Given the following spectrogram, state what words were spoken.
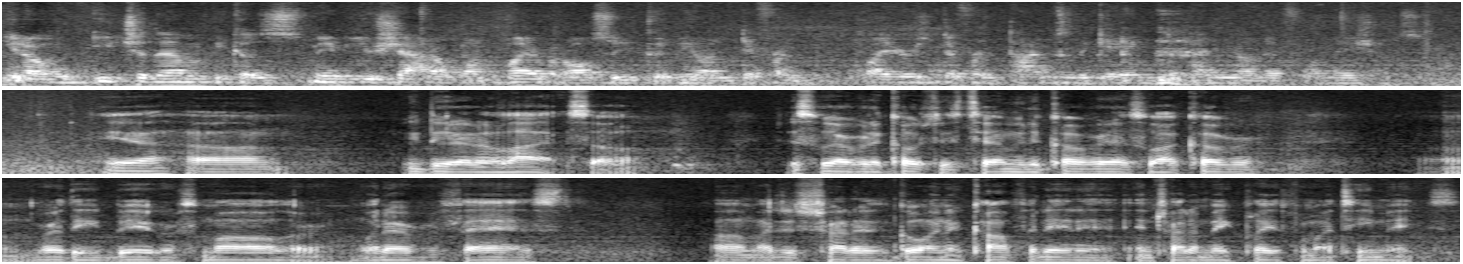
you know, each of them because maybe you shadow one player, but also you could be on different players, different times of the game, depending on their formations. Yeah, um, we do that a lot. So just whoever the coaches tell me to cover, that's what I cover. Um, whether he big or small or whatever, fast. Um, I just try to go in and confident and, and try to make plays for my teammates.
